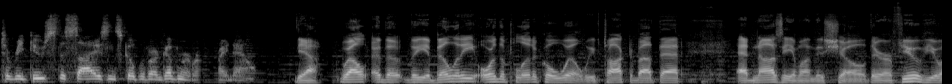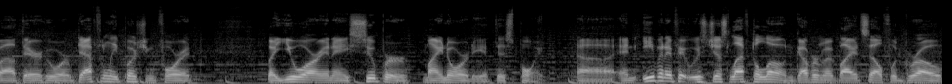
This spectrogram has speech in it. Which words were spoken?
to reduce the size and scope of our government right now. Yeah. Well, uh, the the ability or the political will. We've talked about that ad nauseum on this show. There are a few of you out there who are definitely pushing for it, but you are in a super minority at this point. Uh, and even if it was just left alone, government by itself would grow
